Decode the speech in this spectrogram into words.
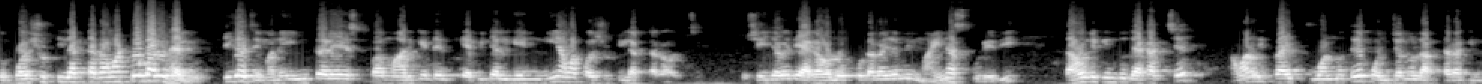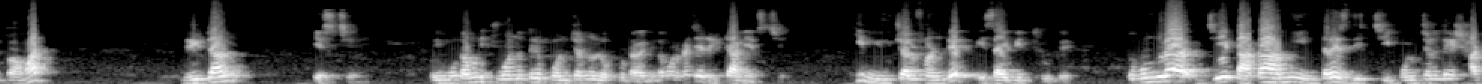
তো পঁয়ষট্টি লাখ টাকা আমার টোটাল ভ্যালু ঠিক আছে? মানে ইন্টারেস্ট বা মার্কেটের ক্যাপিটাল গেইন নিয়ে আমার পঁয়ষট্টি লাখ টাকা হচ্ছে। তো সেই জায়গাতে এগারো লক্ষ টাকা যদি আমি মাইনাস করে দিই, তাহলে কিন্তু দেখাচ্ছে আমার ওই প্রায় চুয়ান্ন থেকে পঞ্চান্ন লাখ টাকা কিন্তু আমার রিটার্ন এসছে। ওই মোটামুটি চুয়ান্ন থেকে পঞ্চান্ন লক্ষ টাকা কিন্তু আমার কাছে রিটার্ন এসছে। কি মিউচুয়াল ফান্ডের এসআইপির থ্রুতে তো? বন্ধুরা, যে টাকা আমি ইন্টারেস্ট দিচ্ছি, পঞ্চান্ন থেকে ষাট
